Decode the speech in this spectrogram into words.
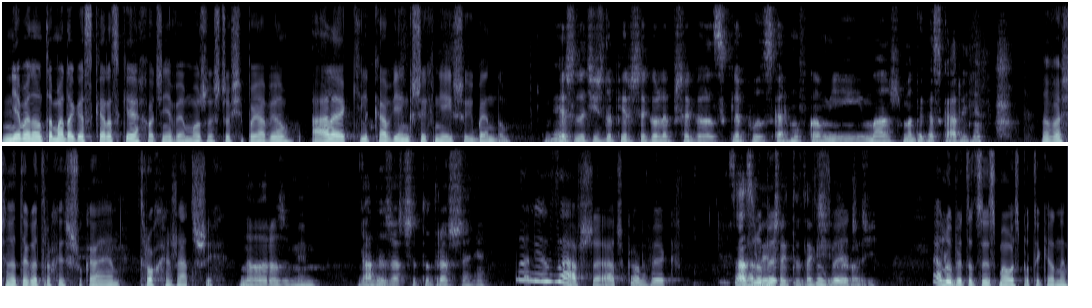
Nie będą to madagaskarskie, choć nie wiem, może jeszcze się pojawią, ale kilka większych, mniejszych będą. Wiesz, lecisz do pierwszego lepszego sklepu z karmówką i masz Madagaskary, nie? No właśnie, dlatego trochę szukałem trochę rzadszych. No, rozumiem. Ale rzadsze to droższe, nie? No nie zawsze, aczkolwiek Zazwyczaj lubię- to tak się zazwyczaj. wchodzi. ja lubię to, co jest mało spotykane.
